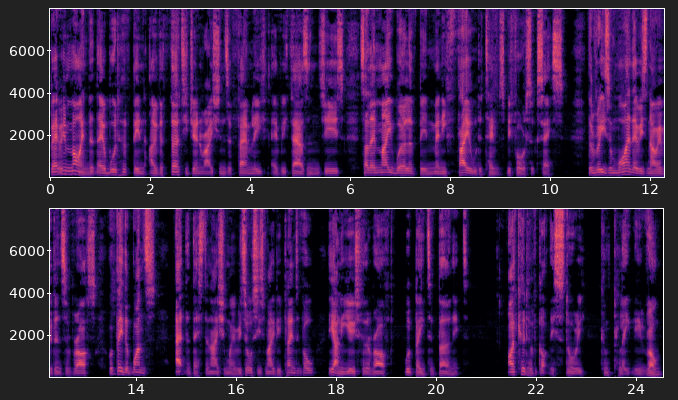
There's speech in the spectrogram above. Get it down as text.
Bear in mind that there would have been over 30 generations of family every thousand years, so there may well have been many failed attempts before a success. The reason why there is no evidence of rafts would be that once at the destination where resources may be plentiful, the only use for the raft would be to burn it. I could have got this story completely wrong,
